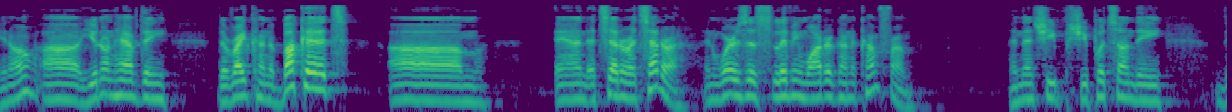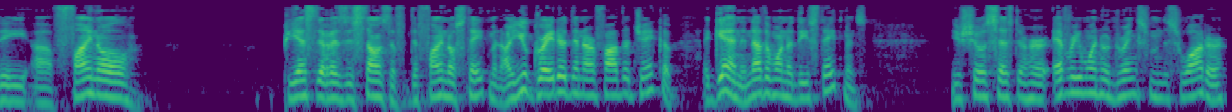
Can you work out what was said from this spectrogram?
You know, uh, you don't have the, the right kind of bucket, um, and et cetera, et cetera. And where's this living water going to come from? And then she, she puts on the, the uh, final pièce de résistance, the, the final statement. Are you greater than our father Jacob? Again, another one of these statements. Yeshua says to her, Everyone who drinks from this water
